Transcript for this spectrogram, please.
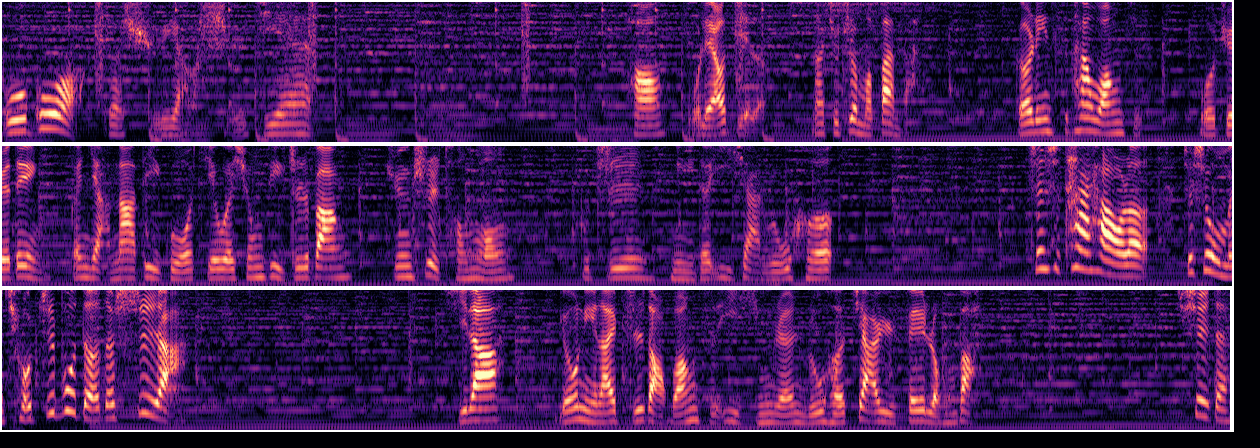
不过这需要时间。好，我了解了，那就这么办吧。格林斯潘王子，我决定跟亚纳帝国结为兄弟之邦，军事同盟。不知你的意下如何？真是太好了，这是我们求之不得的事啊！希拉，由你来指导王子一行人如何驾驭飞龙吧。是的，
